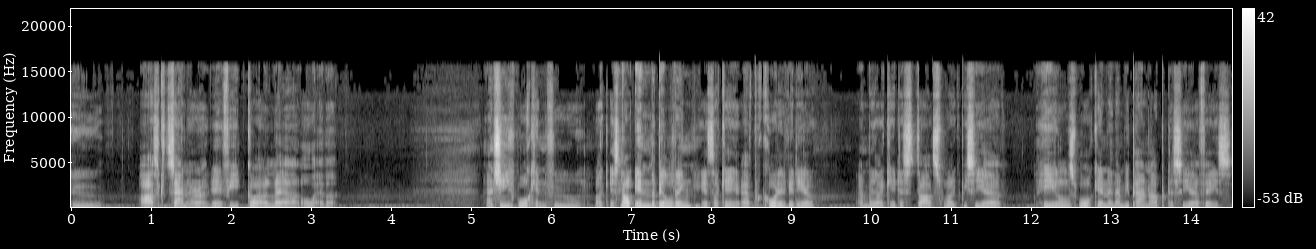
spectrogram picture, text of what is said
who asked Santa if he got a letter or whatever. And she's walking through, like, it's not in the building, it's like a, a recorded video. And we, like, it just starts, like, we see her heels walking and then we pan up to see her face.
